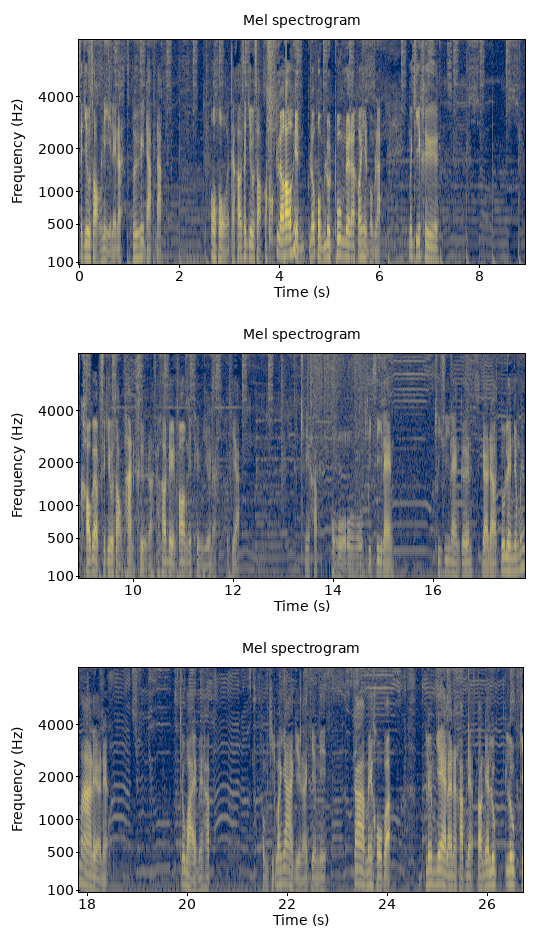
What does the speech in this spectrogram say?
สกิลสองหนีเลยนะ เฮ้ยดักดักโอ้โห แต่เขาสกิลสองแล้วเขาเห็นแล้วผมหลุดพุ่มด้วยนะเขาเห็นผมละ เมื่อกี้คือเขาแบบสกิลสองพันขืนเนาะถ้าเขาเดินอ้อมนี่ถึงอยู่นะเมื่อกี้อะโอเคครับ โอ้โหโอ้โหคิกซี่แรงคิกซี่แรงเกิน เดี๋ยวเดี๋ยวตู้เลนยังไม่มาเลยเหรอเนี่ยจะไหวไหมครับ ผมคิดว่ายากอยู่นะเกมนี้ ถ้าไม่ครบอะเริ่มแย่แล้วนะครับเนี่ยตอนนี้รูปรูปเก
